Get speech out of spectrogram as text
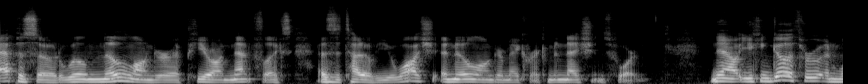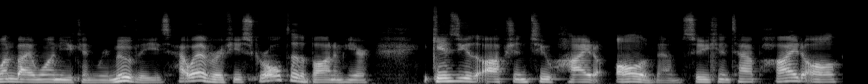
episode will no longer appear on Netflix as the title you watch and no longer make recommendations for it. Now, you can go through and one by one you can remove these. However, if you scroll to the bottom here, it gives you the option to hide all of them. So you can tap hide all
